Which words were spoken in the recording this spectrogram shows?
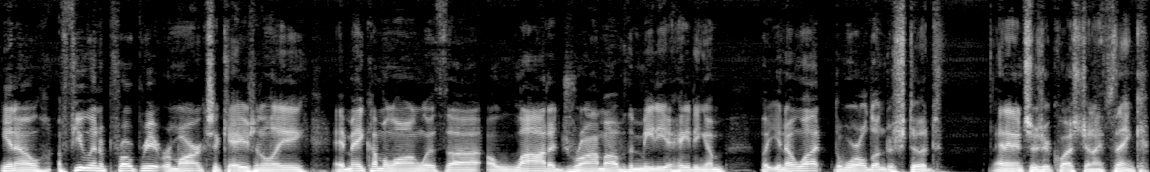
you know, a few inappropriate remarks occasionally. It may come along with uh, a lot of drama of the media hating him. But you know what? The world understood. That answers your question, I think.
